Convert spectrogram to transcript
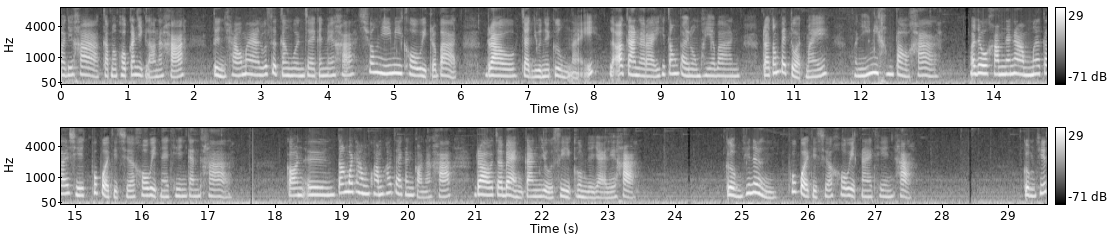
วัสดีค่ะ กลับมาพบกันอีกแล้วนะคะ ตื่นเช้ามารู้สึกกังวลใจกันไหมคะ ช่วงนี้มีโควิดระบาด เราจัดอยู่ในกลุ่มไหน แล้วอาการอะไรที่ต้องไปโรงพยาบาล เราต้องไปตรวจไหม วันนี้มีคำตอบค่ะ มาดูคำแนะนำเมื่อใกล้ชิดผู้ป่วยติดเชื้อโควิด -19 กันค่ะ ก่อนอื่นต้องมาทำความเข้าใจกันก่อนนะคะ เราจะแบ่งกันอยู่ 4 กลุ่มใหญ่ ๆ เลยค่ะ กลุ่มที่ 1 ผู้ป่วยติดเชื้อโควิด -19 ค่ะ กลุ่มที่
